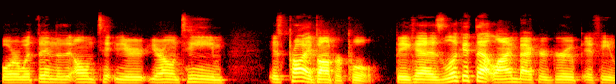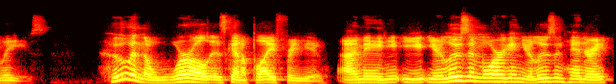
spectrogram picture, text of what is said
or within the own t- your your own team is probably Bumper Pool because look at that linebacker group if he leaves. Who in the world is going to play for you? I mean, you, you're losing Morgan, you're losing Henry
